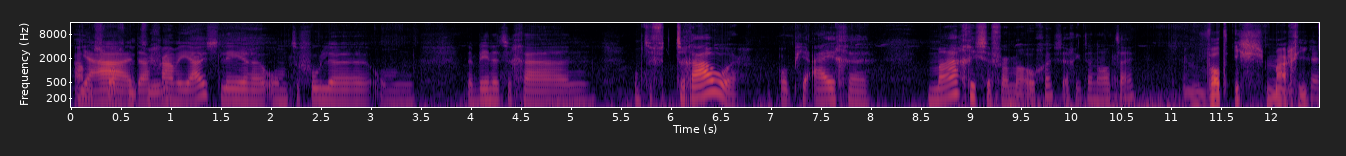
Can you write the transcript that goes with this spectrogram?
aan de slag ja, daar gaan we juist leren om te voelen, om naar binnen te gaan, om te vertrouwen op je eigen magische vermogen, zeg ik dan altijd. En wat is magie?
